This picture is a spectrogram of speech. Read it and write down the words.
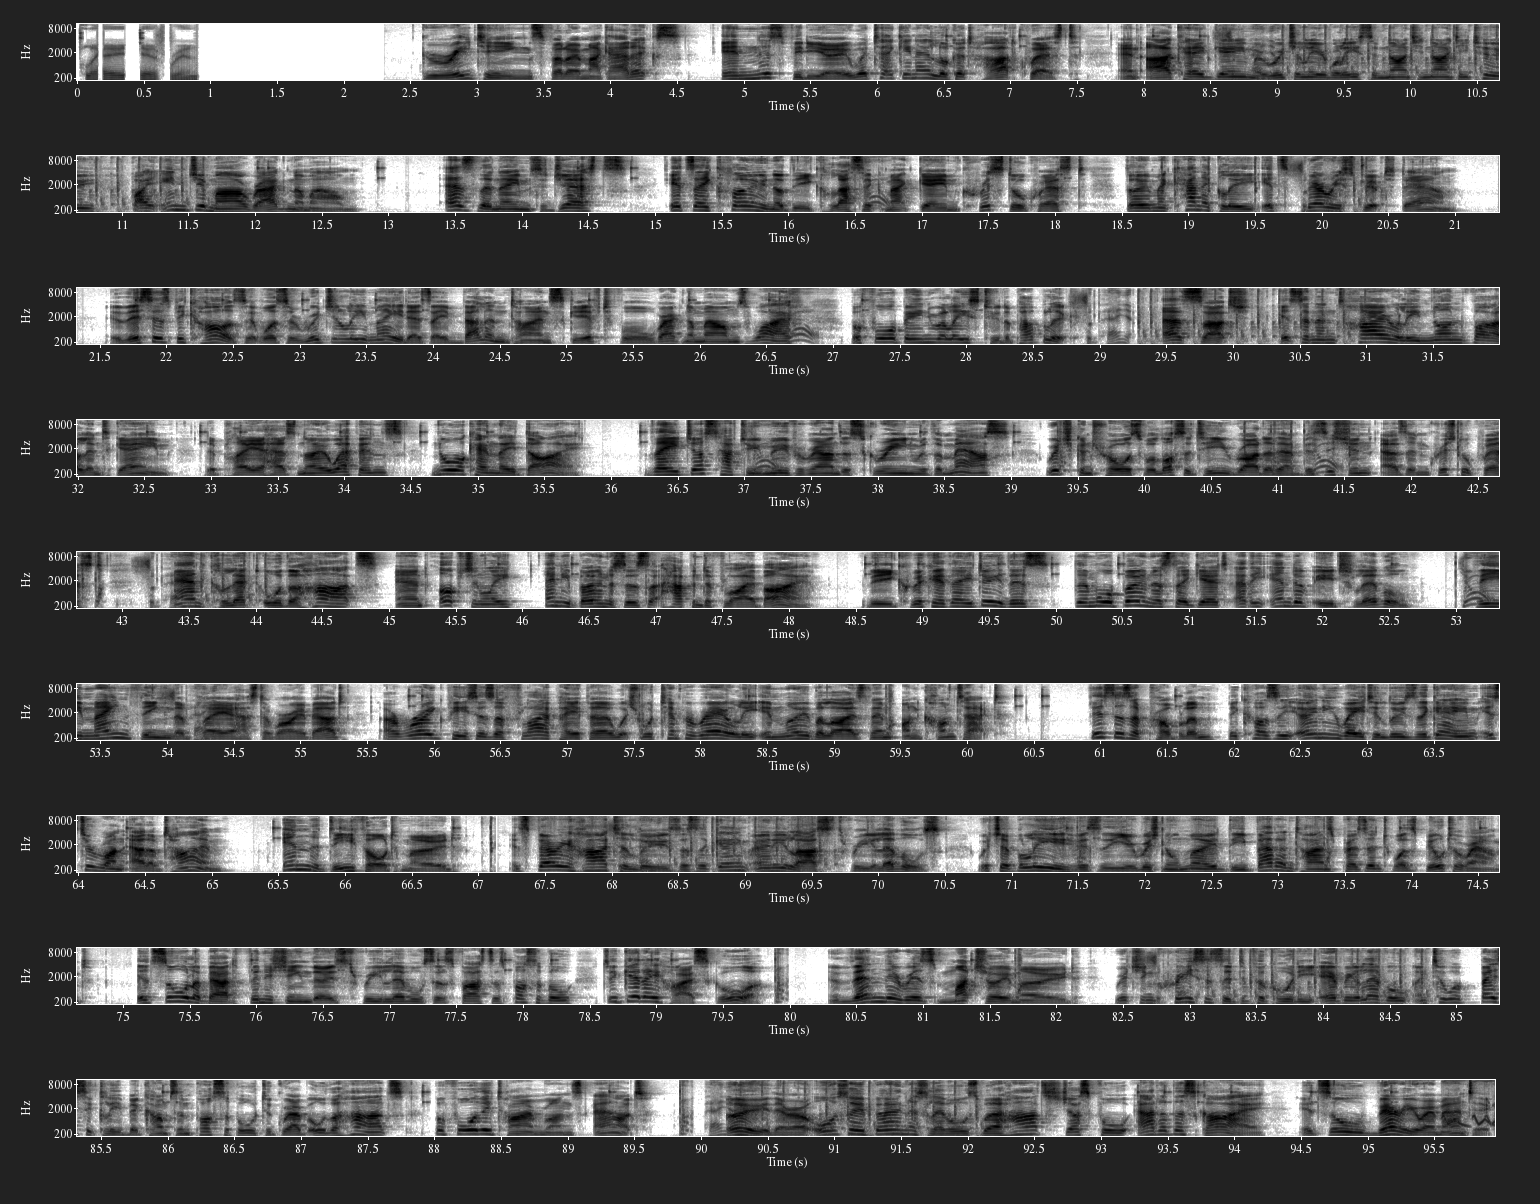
Play different. Greetings, fellow Mac addicts. In this video, we're taking a look at HeartQuest, an arcade game originally released in 1992 by Ingemar Ragnemalm. As the name suggests, it's a clone of the classic Mac game Crystal Quest, though mechanically it's very stripped down. This is because it was originally made as a Valentine's gift for Ragnemalm's wife before being released to the public. As such, it's an entirely non-violent game. The player has no weapons, nor can they die. They just have to move around the screen with the mouse, which controls velocity rather than position as in Crystal Quest, and collect all the hearts, and optionally, any bonuses that happen to fly by. The quicker they do this, the more bonus they get at the end of each level. The main thing the player has to worry about are rogue pieces of flypaper which will temporarily immobilize them on contact. This is a problem because the only way to lose the game is to run out of time. In the default mode, it's very hard to lose as the game only lasts 3 levels, which I believe is the original mode the Valentine's present was built around. It's all about finishing those 3 levels as fast as possible to get a high score. Then there is Macho mode, which increases the difficulty every level until it basically becomes impossible to grab all the hearts before the time runs out. Oh, there are also bonus levels where hearts just fall out of the sky. It's all very romantic.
